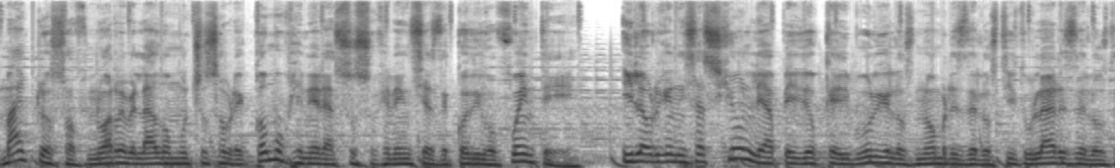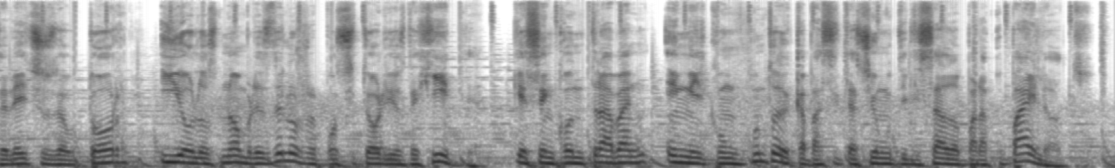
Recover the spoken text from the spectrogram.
Microsoft no ha revelado mucho sobre cómo genera sus sugerencias de código fuente, y la organización le ha pedido que divulgue los nombres de los titulares de los derechos de autor y o los nombres de los repositorios de Git, que se encontraban en el conjunto de capacitación utilizado para Copilot.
